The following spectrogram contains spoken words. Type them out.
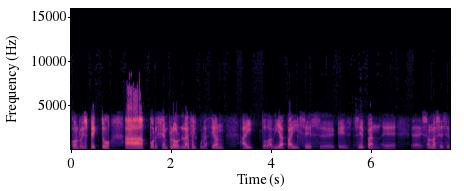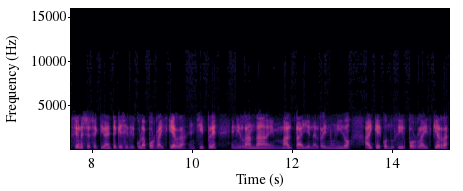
con respecto a, por ejemplo, la circulación. Hay todavía países eh, que sepan eh, eh, son las excepciones, efectivamente, que se circula por la izquierda. En Chipre, en Irlanda, en Malta y en el Reino Unido hay que conducir por la izquierda.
